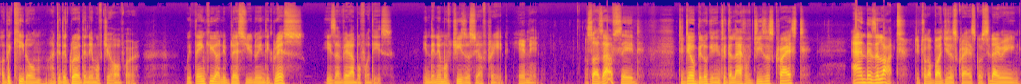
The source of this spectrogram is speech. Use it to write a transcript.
of the kingdom and to the glory of the name of Jehovah. We thank you and we bless you, knowing the grace is available for this. In the name of Jesus, we have prayed. Amen. So, as I've said, today we'll be looking into the life of Jesus Christ. And there's a lot to talk about Jesus Christ, considering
